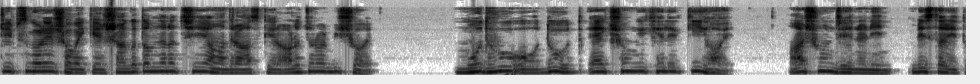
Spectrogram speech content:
টিপস ঘরে সবাইকে স্বাগতম জানাচ্ছি আমাদের আজকের আলোচনার বিষয়, মধু ও দুধ একসঙ্গে খেলে কি হয়? আসুন জেনে নিন বিস্তারিত।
